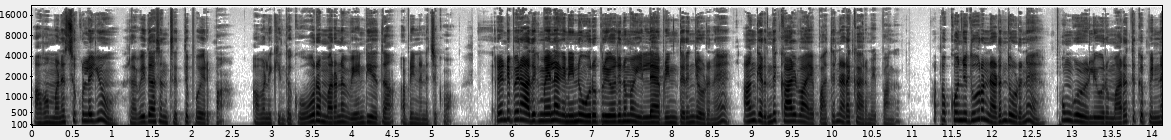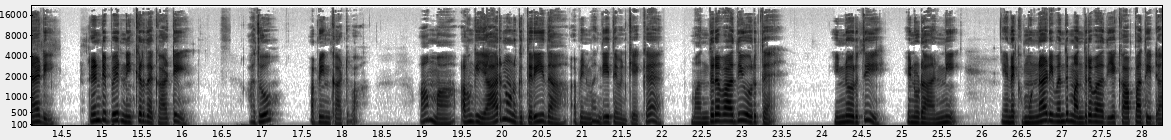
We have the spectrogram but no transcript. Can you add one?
அவன் மனசுக்குள்ளேயும் ரவிதாசன் செத்து போயிருப்பான். அவனுக்கு இந்த கோர மரணம் வேண்டியதுதான் அப்படின்னு நினச்சிக்குவான். ரெண்டு பேரும் அதுக்கு மேலே அங்கே நின்று ஒரு பிரயோஜனமும் இல்லை அப்படின்னு தெரிஞ்ச உடனே அங்கேருந்து கால்வாயை பார்த்து நடக்க ஆரம்பிப்பாங்க. அப்போ கொஞ்சம் தூரம் நடந்த உடனே பூங்குழலி ஒரு மரத்துக்கு பின்னாடி ரெண்டு பேர் நிற்கிறத காட்டி அதோ அப்படின்னு காட்டுவா. ஆமாம் அவங்க யாருன்னு உனக்கு தெரியுதா? அப்படின்னு வந்தியத்தேவன் கேட்க மந்திரவாதி ஒருத்தன். இன்னொருத்தி என்னோட அண்ணி. எனக்கு முன்னாடி வந்து மந்திரவாதியை காப்பாற்றிட்டா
